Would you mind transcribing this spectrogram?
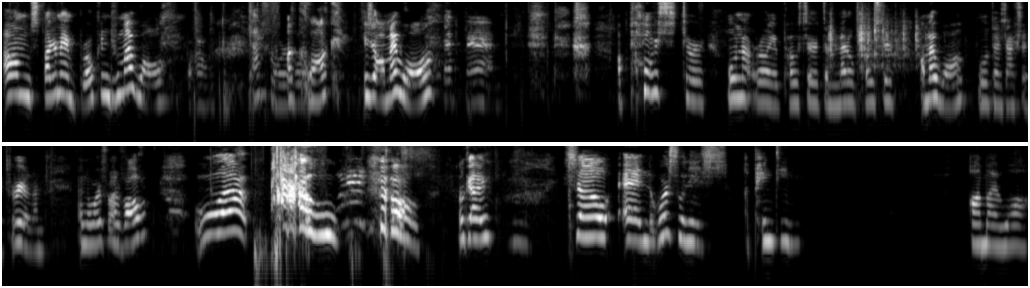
um, Spider-Man broke into my wall. Wow, that's A clock is on my wall. That's bad. Poster, well, not really a poster, it's a metal poster on my wall. Well, there's actually three of them. And the worst one of all, whoa, ow! Oh, okay. So, and the worst one is a painting on my wall.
